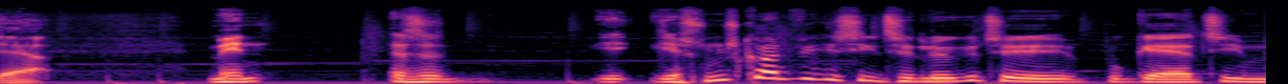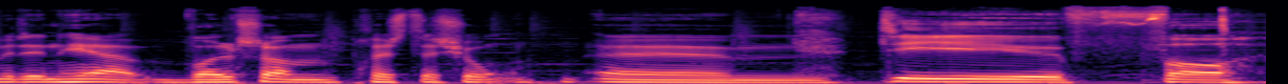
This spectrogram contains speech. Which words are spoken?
Ja. Men altså, jeg, jeg synes godt, vi kan sige tillykke til Bugatti med den her voldsomme præstation. Øhm, Det for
